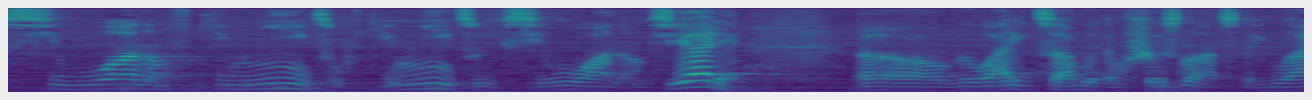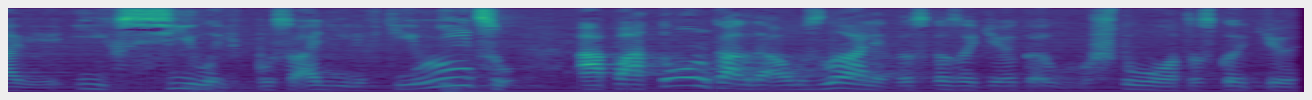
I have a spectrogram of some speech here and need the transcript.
с Силуаном в темницу, в темницу их с Силуаном взяли, э, говорится об этом в 16 главе, их силой посадили в темницу – а потом, когда узнали, так сказать, э, что, так сказать, э,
